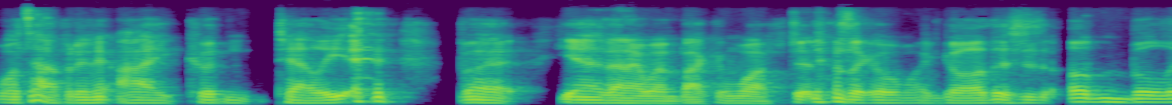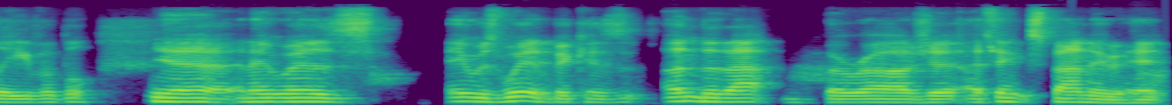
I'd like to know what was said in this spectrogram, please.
what's happening? I couldn't tell you, but yeah. Then I went back and watched it. I was like, oh my god, this is unbelievable. Yeah, and it was it was weird because under that barrage, I think Spanu hit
